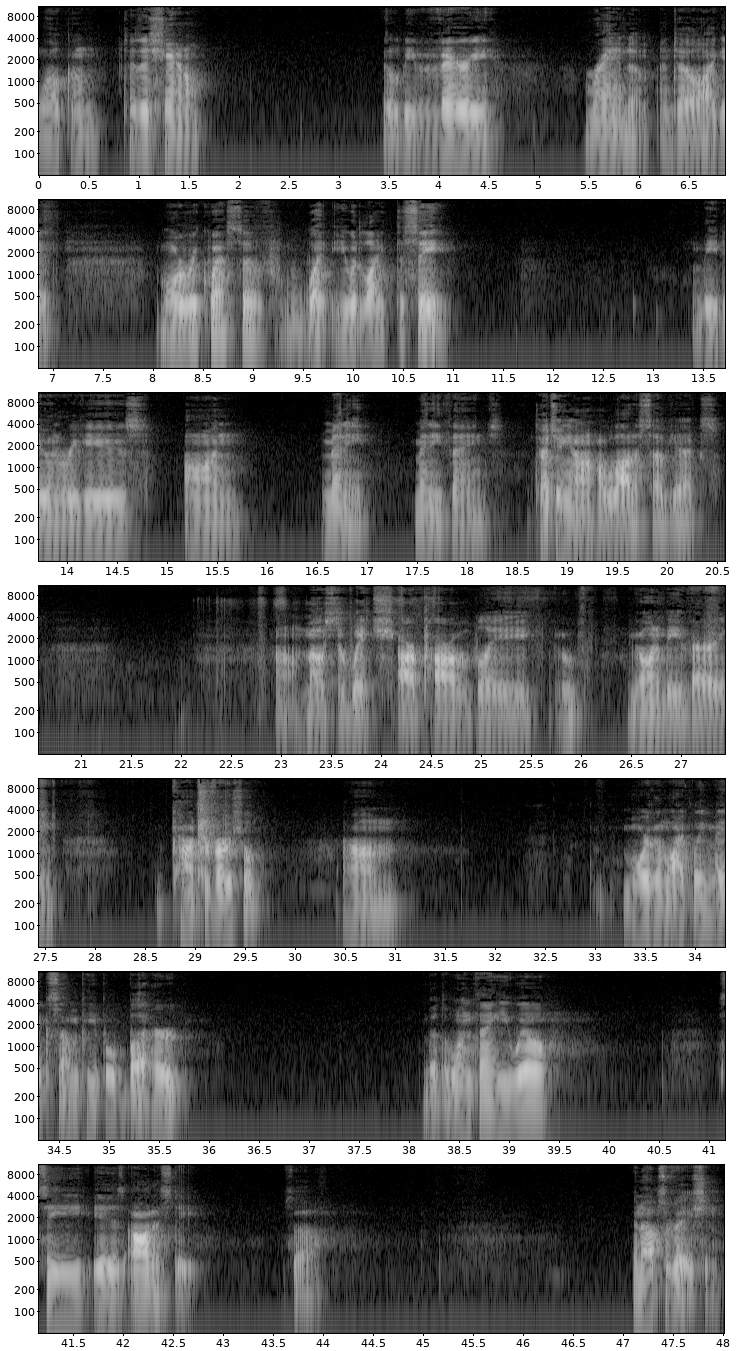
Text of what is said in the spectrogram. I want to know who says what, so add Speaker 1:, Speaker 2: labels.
Speaker 1: welcome to this channel. It'll be very random until I get more requests of what you would like to see. Be doing reviews on many, many things, touching on a lot of subjects. Uh, most of which are probably going to be very controversial. Um, more than likely make some people butthurt. But the one thing you will see is honesty. So, an observation.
